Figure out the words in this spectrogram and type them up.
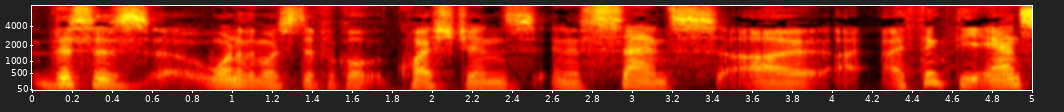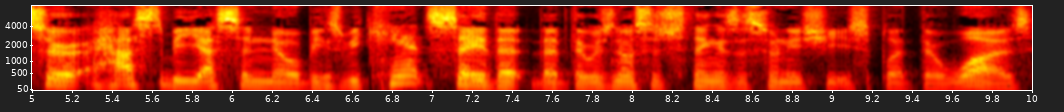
This is uh, one of the most difficult questions in a sense. Uh, I think the answer has to be yes and no because we can't say that, that there was no such thing as a Sunni Shi'i split. There was.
